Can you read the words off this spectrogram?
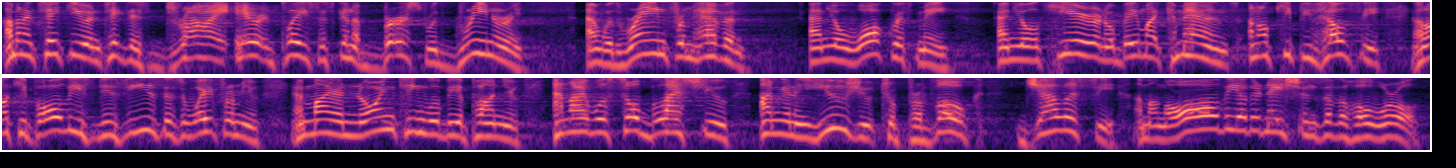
I'm to take you and take this dry, arid place that's to burst with greenery and with rain from heaven. And you'll walk with me and you'll hear and obey my commands, and I'll keep you healthy, and I'll keep all these diseases away from you, and my anointing will be upon you, and I will so bless you. I'm going to use you to provoke jealousy among all the other nations of the whole world.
